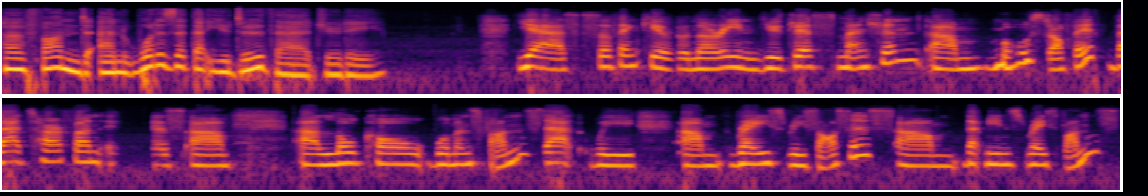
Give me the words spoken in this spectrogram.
Her Fund and what is it that you do there, Judy? Yes, so thank you, Noreen. You just mentioned um, most of it. That's Her Fund is um, local women's funds that we um, raise resources. Um, that means raise funds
